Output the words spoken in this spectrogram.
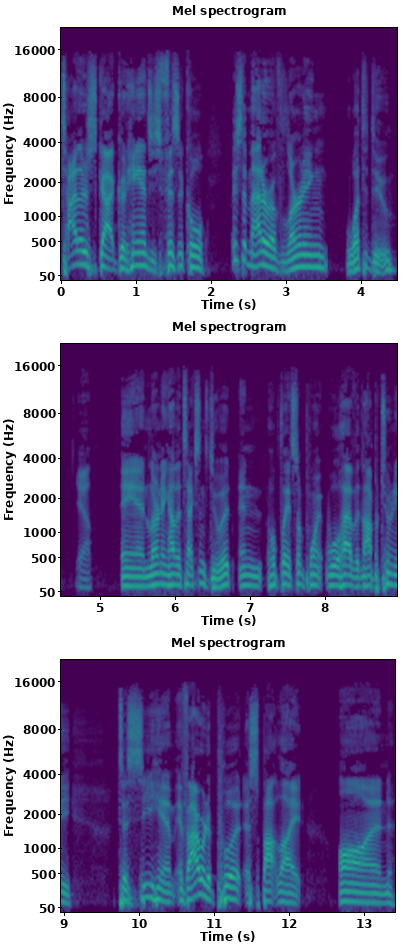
Tyler's got good hands. He's physical. It's a matter of learning what to do. Yeah, and learning how the Texans do it, and hopefully at some point we'll have an opportunity to see him. If I were to put a spotlight on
